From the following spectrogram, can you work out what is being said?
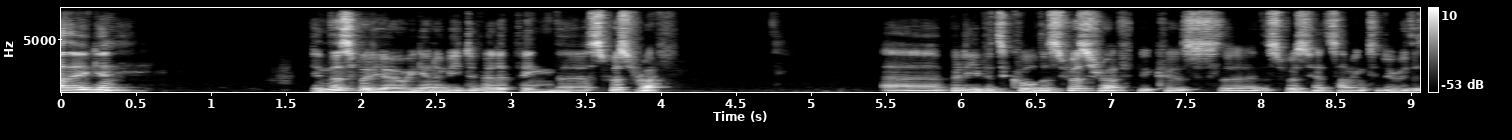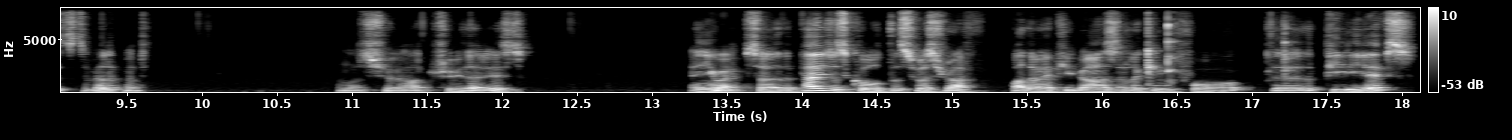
Hi there again. In this video we're going to be developing the Swiss ruff. Uh, I believe it's called the Swiss ruff because uh, the Swiss had something to do with its development. I'm not sure how true that is. Anyway, so the page is called the Swiss ruff. By the way, if you guys are looking for the, the PDFs,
